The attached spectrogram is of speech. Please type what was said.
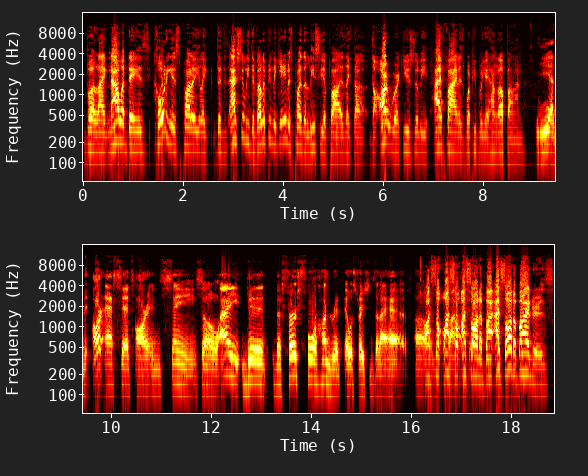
But like nowadays, coding is probably like the, actually developing the game is probably the least of your part. It's like the the artwork usually I find is where people get hung up on. Yeah, the art assets are insane. So I did the first 400 illustrations that I have. Um, Oh, I saw, I saw, I saw the bi- I saw the binders.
